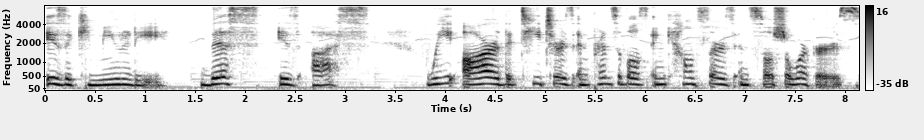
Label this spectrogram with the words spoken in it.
is a community. This is us. We are the teachers and principals and counselors and social workers.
